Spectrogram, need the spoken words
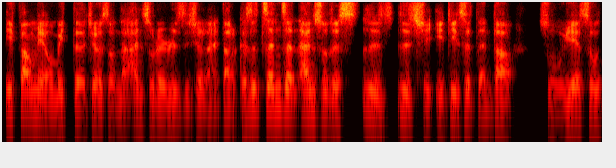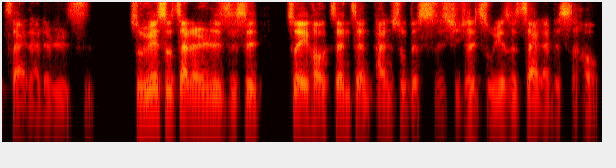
一方面我们一得救的时候，那安舒的日子就来到了。可是真正安舒的日日期，一定是等到主耶稣再来的日子。主耶稣再来的日子是最后真正安舒的时期，就是主耶稣再来的时候。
